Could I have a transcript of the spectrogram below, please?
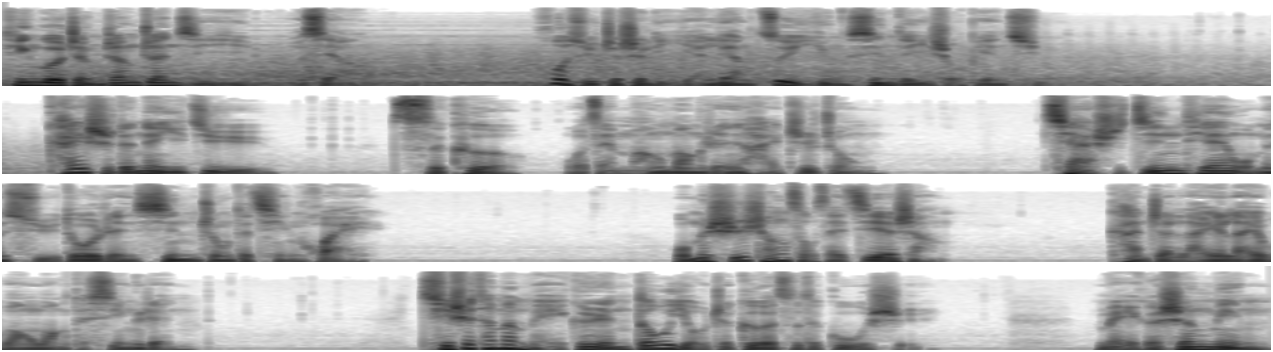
听过整张专辑，我想，或许这是李延亮最用心的一首编曲。开始的那一句“此刻我在茫茫人海之中”，恰是今天我们许多人心中的情怀。我们时常走在街上，看着来来往往的行人，其实他们每个人都有着各自的故事，每个生命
